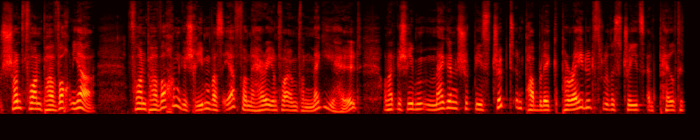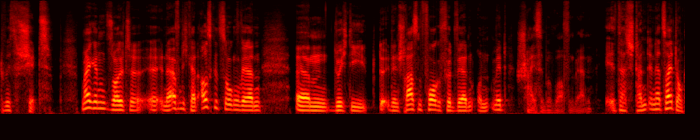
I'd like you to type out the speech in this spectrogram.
schon vor ein paar Wochen, ja, vor ein paar Wochen geschrieben, was er von Harry und vor allem von Maggie hält und hat geschrieben, Meghan should be stripped in public, paraded through the streets and pelted with shit. Meghan sollte äh, in der Öffentlichkeit ausgezogen werden, ähm, durch die den Straßen vorgeführt werden und mit Scheiße beworfen werden. Das stand in der Zeitung.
